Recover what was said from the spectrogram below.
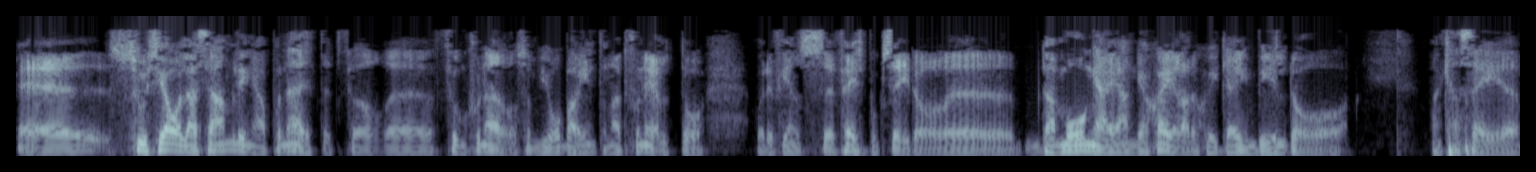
eh, sociala samlingar på nätet för eh, funktionärer som jobbar internationellt och, och det finns eh, Facebook-sidor eh, där många är engagerade och skickar in bilder och man kan se eh,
